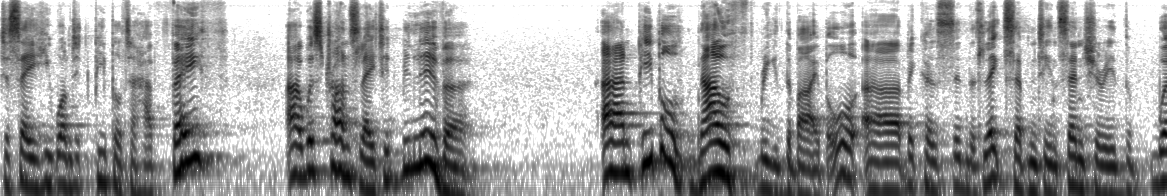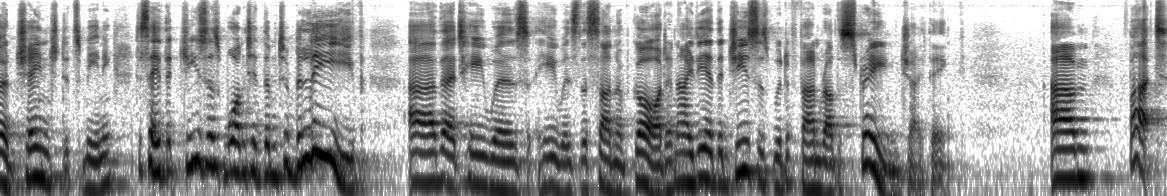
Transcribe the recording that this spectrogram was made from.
to say he wanted people to have faith, uh, was translated believer. And people now read the Bible uh, because in the late 17th century the word changed its meaning to say that Jesus wanted them to believe uh, that he was, he was the Son of God, an idea that Jesus would have found rather strange, I think. Um, but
